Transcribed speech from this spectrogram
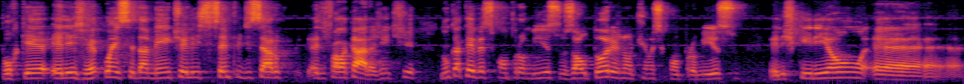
porque eles reconhecidamente, eles sempre disseram, eles falam, cara, a gente nunca teve esse compromisso, os autores não tinham esse compromisso, eles queriam... É,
